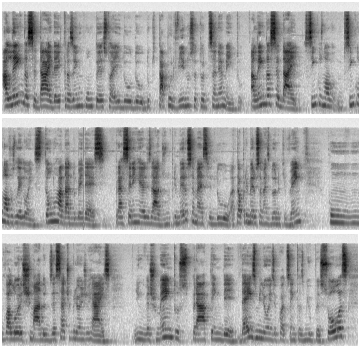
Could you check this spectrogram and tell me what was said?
Além da SEDAI, daí trazendo um contexto aí do, do, do que está por vir no setor de saneamento. Além da SEDAI, cinco, novo, cinco novos leilões estão no radar do BNDES para serem realizados no primeiro semestre do. até o primeiro semestre do ano que vem, com um valor estimado de 17 bilhões de reais de investimentos para atender 10 milhões e 400 mil pessoas.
